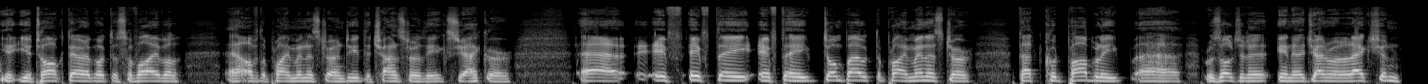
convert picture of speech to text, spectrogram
you, you talked there about the survival uh, of the prime minister, indeed the chancellor of the exchequer. Uh, if if they if they dump out the prime minister, that could probably uh, result in a in a general election,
